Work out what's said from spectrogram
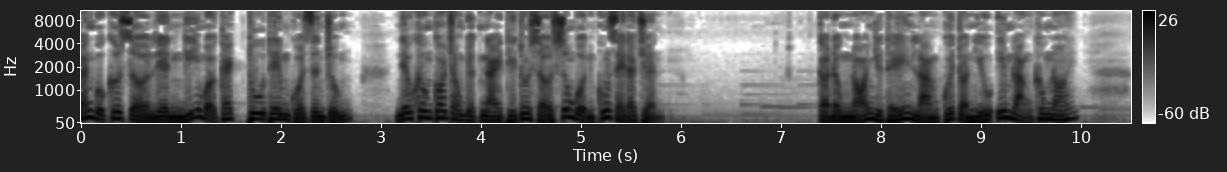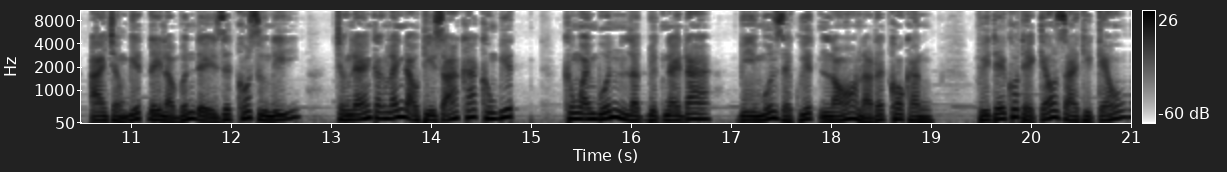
cán bộ cơ sở liền nghĩ mọi cách thu thêm của dân chúng. Nếu không coi trọng việc này thì tôi sợ sớm muộn cũng xảy ra chuyện. Cả đồng nói như thế làm Quế Toàn Hiếu im lặng không nói. Ai chẳng biết đây là vấn đề rất khó xử lý. Chẳng lẽ các lãnh đạo thị xã khác không biết? Không ai muốn lật việc này ra vì muốn giải quyết nó là rất khó khăn. Vì thế có thể kéo dài thì kéo,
